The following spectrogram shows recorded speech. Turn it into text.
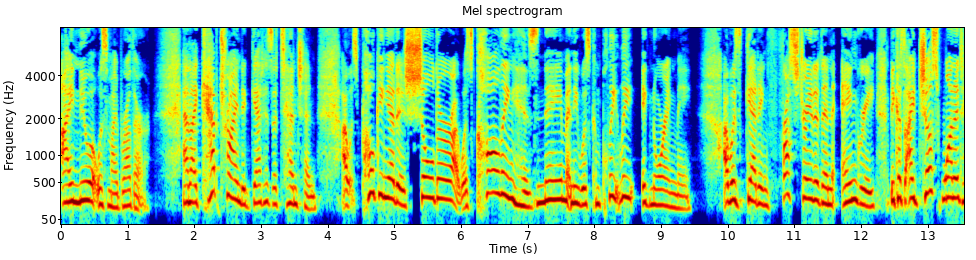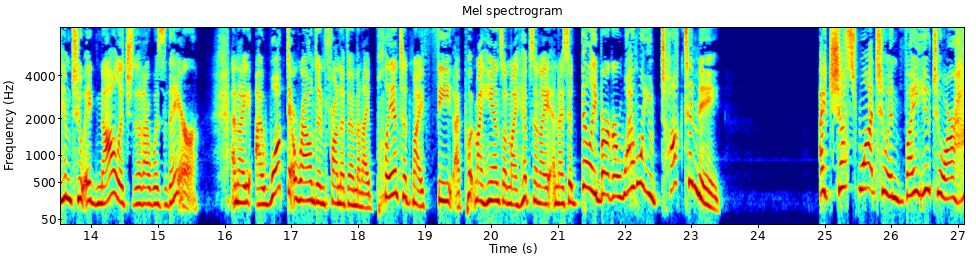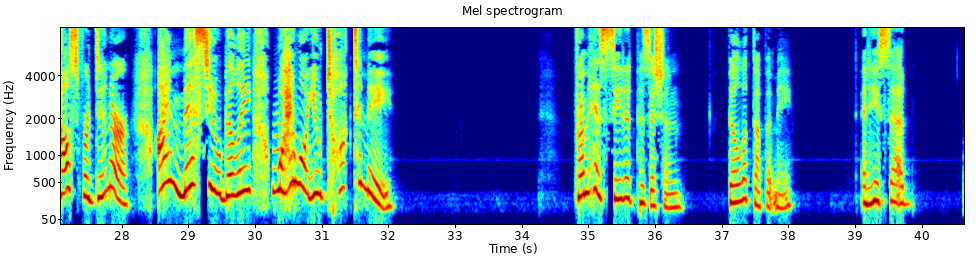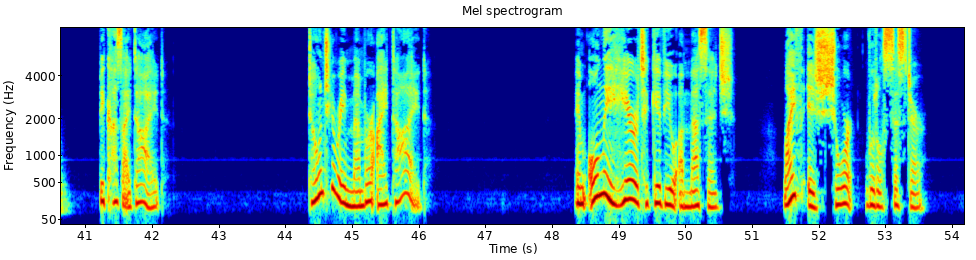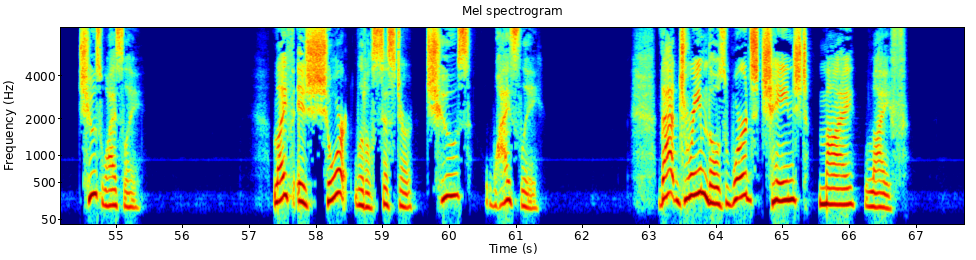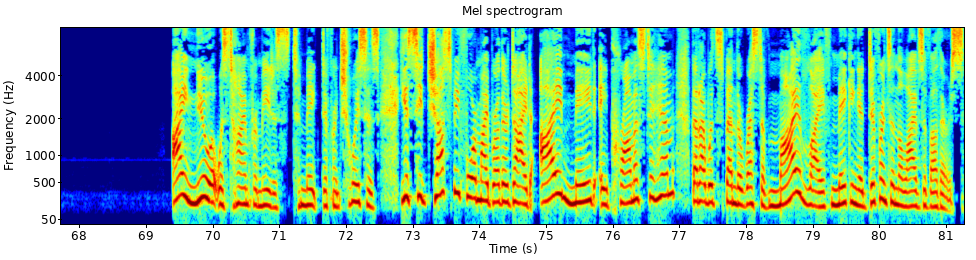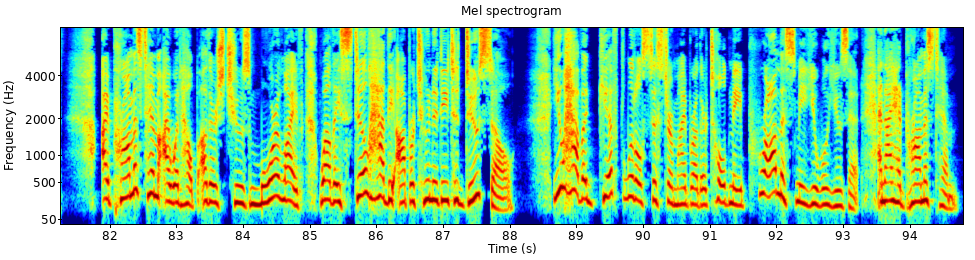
I knew it was my brother. And I kept trying to get his attention. I was poking at his shoulder. I was calling his name and he was completely ignoring me. I was getting frustrated and angry because I just wanted him to acknowledge that I was there. And I, I walked around in front of him and I planted my feet. I put my hands on my hips and I, and I said, Billy Berger, why won't you talk to me? I just want to invite you to our house for dinner. I miss you, Billy. Why won't you talk to me? From his seated position, Bill looked up at me and he said, Because I died. Don't you remember I died? I'm only here to give you a message. Life is short, little sister. Choose wisely. Life is short, little sister. Choose wisely. That dream, those words changed my life. I knew it was time for me to, to make different choices. You see, just before my brother died, I made a promise to him that I would spend the rest of my life making a difference in the lives of others. I promised him I would help others choose more life while they still had the opportunity to do so. You have a gift, little sister, my brother told me. Promise me you will use it. And I had promised him.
